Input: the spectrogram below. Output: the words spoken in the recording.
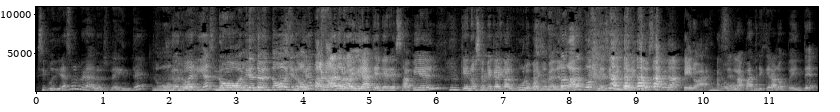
si pudieras volver a los 20, No, ¿no, no. lo harías? No, evidentemente no, yo no, quiero no, pasar. otra volvería a tener esa piel, que no se me caiga el culo cuando me adelgazo y ese tipo de cosas. Pero a, No. ser la Patrick que era a los 20,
